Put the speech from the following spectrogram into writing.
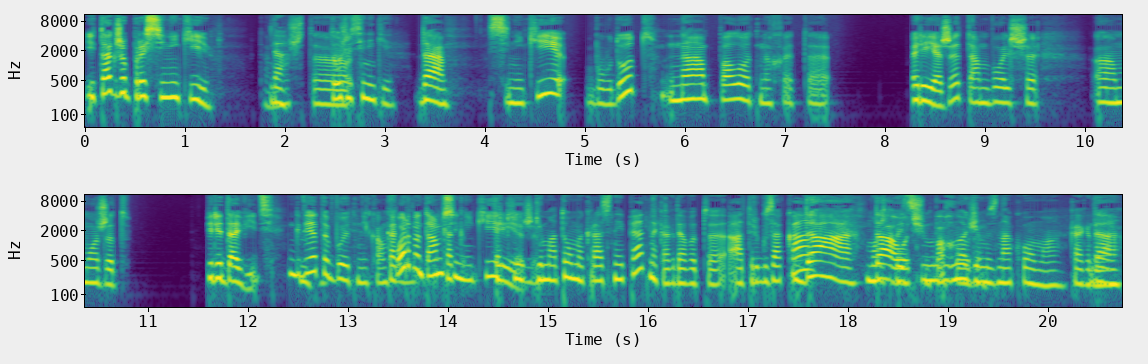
И также про синяки. Да, что, Тоже синяки. Да, синяки будут. На полотнах это реже, там больше а, может передавить, где-то будет некомфортно, Как- там как синяки Такие реже. гематомы, красные пятна, когда вот э, от рюкзака, Да, может да, быть, очень похоже. многим знакомо, Да, когда...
